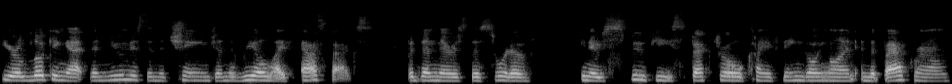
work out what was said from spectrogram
you're looking at the newness and the change and the real life aspects, but then there's this sort of you know spooky spectral kind of thing going on in the background,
